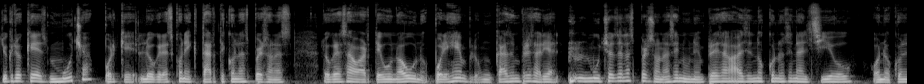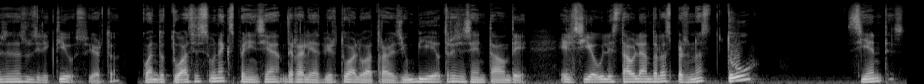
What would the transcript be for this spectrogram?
yo creo que es mucha porque logras conectarte con las personas, logras hablarte uno a uno. Por ejemplo, un caso empresarial. Muchas de las personas en una empresa a veces no conocen al CEO o no conocen a sus directivos, ¿cierto? Cuando tú haces una experiencia de realidad virtual o a través de un video 360 donde el CEO le está hablando a las personas, tú sientes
